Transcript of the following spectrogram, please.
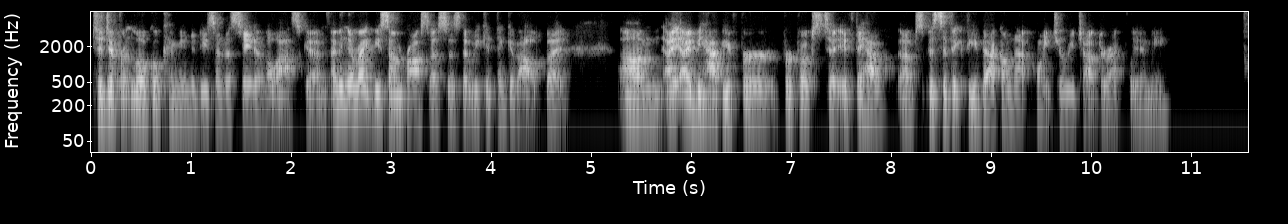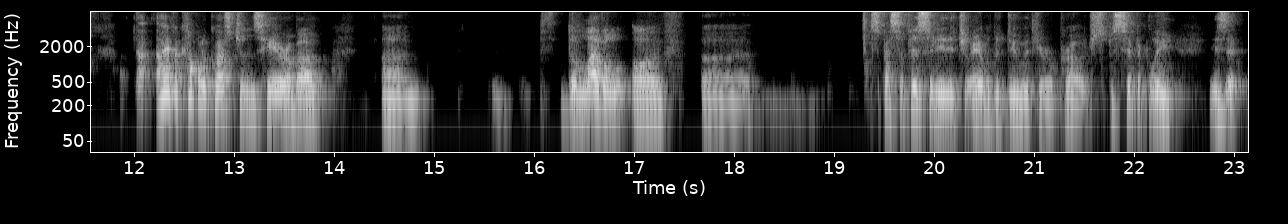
to different local communities in the state of Alaska. I mean, there might be some processes that we could think about, but um, I, would be happy for for folks to, if they have um, specific feedback on that point, to reach out directly to me. I have a couple of questions here about um, the level of uh, specificity that you're able to do with your approach. Specifically, is it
